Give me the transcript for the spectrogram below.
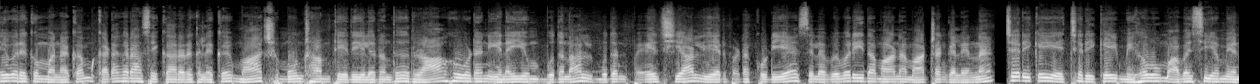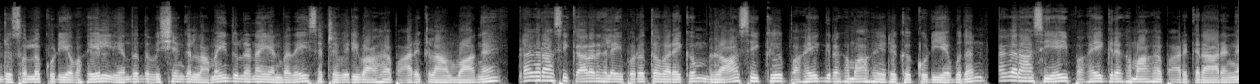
அனைவருக்கும் வணக்கம். கடகராசிக்காரர்களுக்கு மார்ச் மூன்றாம் தேதியிலிருந்து ராகுவுடன் இணையும் புதனால் புதன் பயிற்சியால் ஏற்படக்கூடிய சில விபரீதமான மாற்றங்கள் என்ன? எச்சரிக்கை எச்சரிக்கை மிகவும் அவசியம் என்று சொல்லக்கூடிய வகையில் எந்தெந்த விஷயங்கள் அமைந்துள்ளன என்பதை சற்று விரிவாக பார்க்கலாம் வாங்க. கடகராசிக்காரர்களை பொறுத்த வரைக்கும் ராசிக்கு பகை கிரகமாக இருக்கக்கூடிய புதன் கடகராசியை பகை கிரகமாக பார்க்கிறாருங்க.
